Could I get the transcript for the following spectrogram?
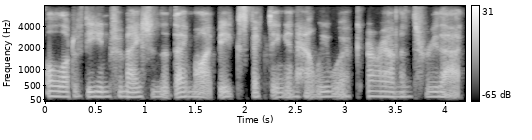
a lot of the information that they might be expecting and how we work around and through that.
